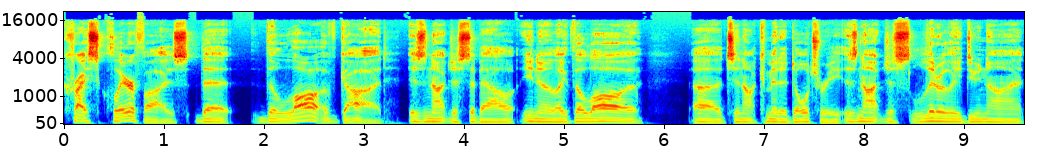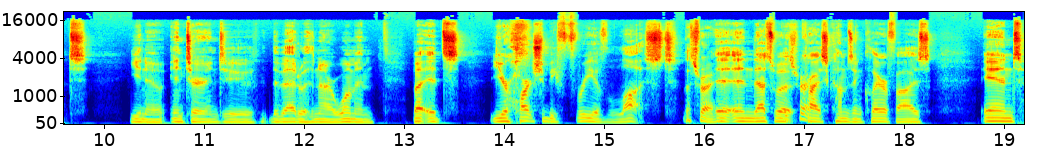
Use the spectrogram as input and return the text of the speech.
Christ clarifies that the law of God is not just about, you know, like the law uh, to not commit adultery is not just literally do not, you know, enter into the bed with another woman, but it's your heart should be free of lust. That's right. And that's what That's right. Christ comes and clarifies. And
